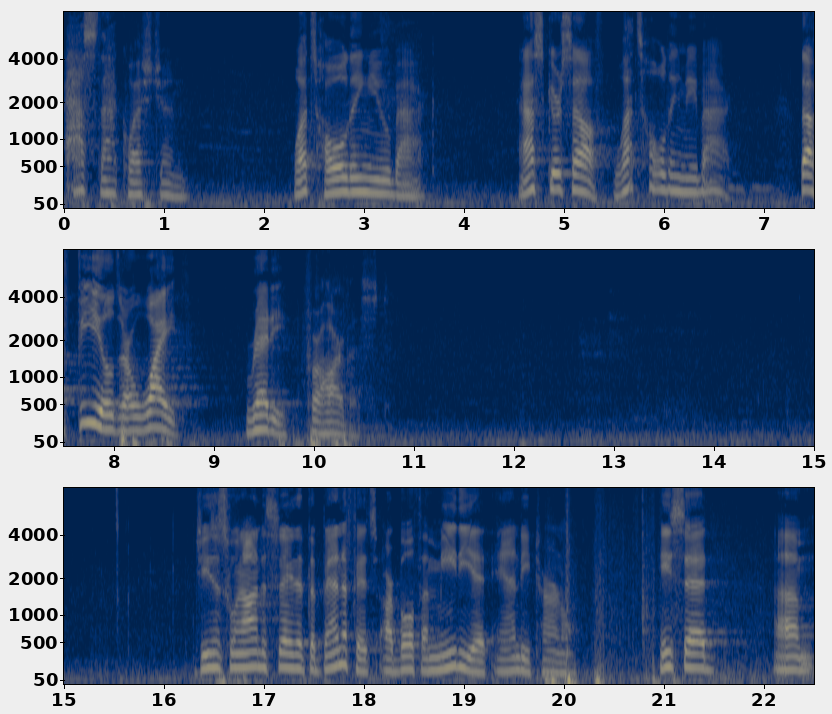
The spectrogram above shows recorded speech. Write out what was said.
Ask that question. What's holding you back? Ask yourself, what's holding me back? The fields are white, ready for harvest. Jesus went on to say that the benefits are both immediate and eternal. He said, um,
